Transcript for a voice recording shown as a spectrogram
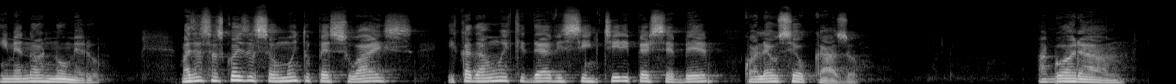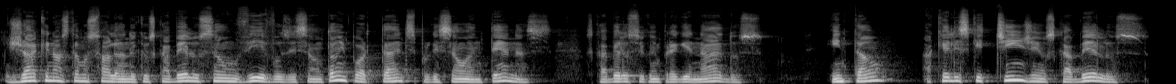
em menor número. Mas essas coisas são muito pessoais e cada um é que deve sentir e perceber qual é o seu caso. Agora, já que nós estamos falando que os cabelos são vivos e são tão importantes porque são antenas, os cabelos ficam impregnados, então aqueles que tingem os cabelos,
